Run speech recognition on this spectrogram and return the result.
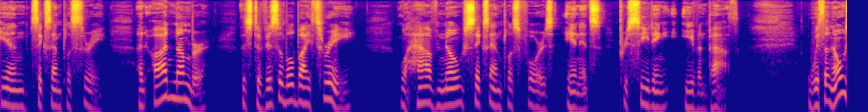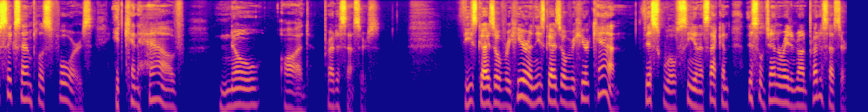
in 6n plus 3. An odd number that's divisible by 3 will have no 6n plus 4s in its preceding even path. With no 6n plus 4s, it can have no odd predecessors. These guys over here and these guys over here can. This we'll see in a second. This will generate an odd predecessor.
